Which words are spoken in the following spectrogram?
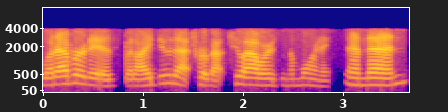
whatever it is. But I do that for about two hours in the morning, and then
